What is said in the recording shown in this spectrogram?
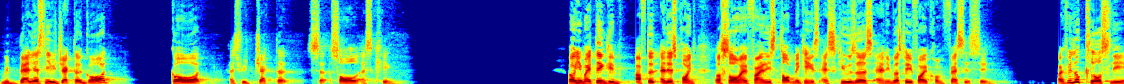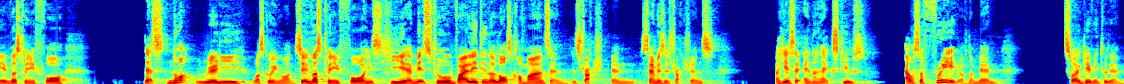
rebelliously rejected God, God has rejected Saul as king. Well, you might think after at this point, Saul might finally stop making his excuses, and in verse 24, he confesses his sin. But if you look closely in verse 24, that's not really what's going on. So in verse 24, he admits to violating the Lord's commands and, instruction, and Samuel's instructions, but he has another excuse. I was afraid of the men, so I gave in to them.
